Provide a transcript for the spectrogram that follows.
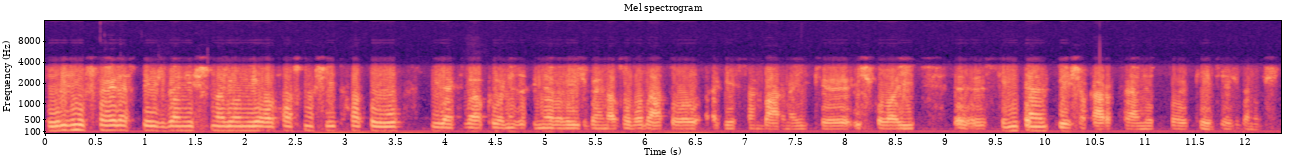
turizmusfejlesztésben is nagyon jól hasznosítható, illetve a környezeti nevelésben az óvodától egészen bármelyik iskolai szinten, és akár a felnőtt képzésben is.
